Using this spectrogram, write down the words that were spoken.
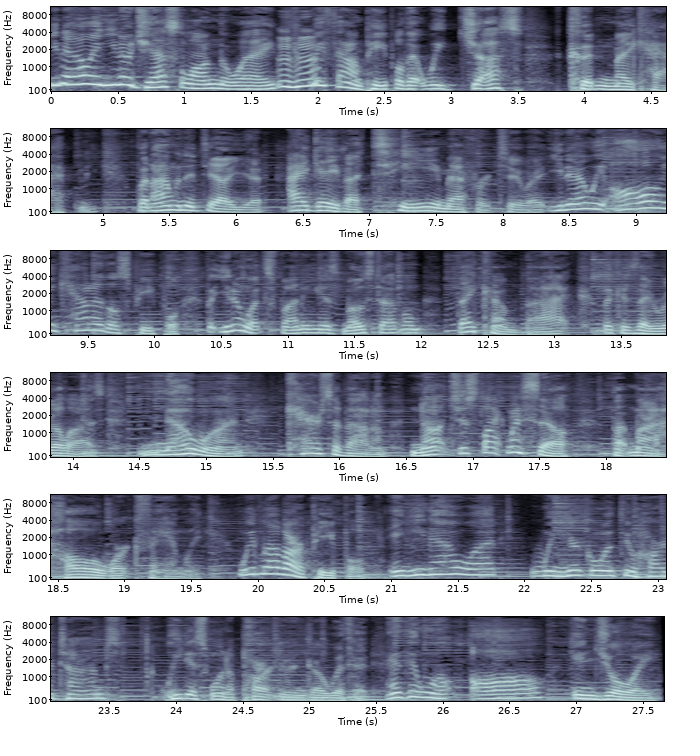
You know, and you know, Jess, along the way, mm-hmm. we found people that we just couldn't make happy. But I'm going to tell you, I gave a team effort to it. You know, we all encounter those people. But you know what's funny is most of them, they come back because they realize no one cares about them, not just like myself, but my whole work family. We love our people. And you know what? When you're going through hard times, we just want to partner and go with it. And then we'll all enjoy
